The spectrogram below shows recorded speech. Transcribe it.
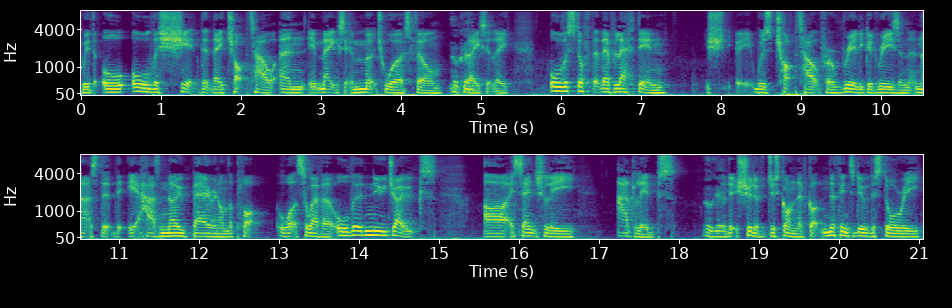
with all all the shit that they chopped out and it makes it a much worse film Okay. basically all the stuff that they've left in sh- it was chopped out for a really good reason and that's that that it has no bearing on the plot whatsoever all the new jokes are essentially ad libs Okay. that should have just gone. They've got nothing to do with the story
